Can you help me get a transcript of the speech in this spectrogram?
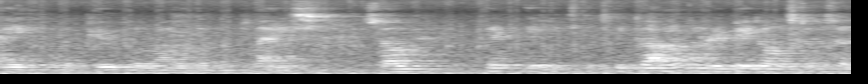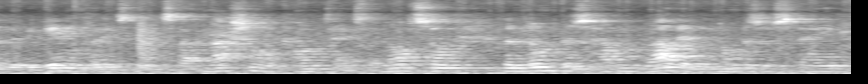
paying for the pupil rather than the place. So it, it, it, it, I'm not going to repeat all the stuff I said at the beginning, but it's, it's that national context, and also the numbers haven't rallied, the numbers have stayed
